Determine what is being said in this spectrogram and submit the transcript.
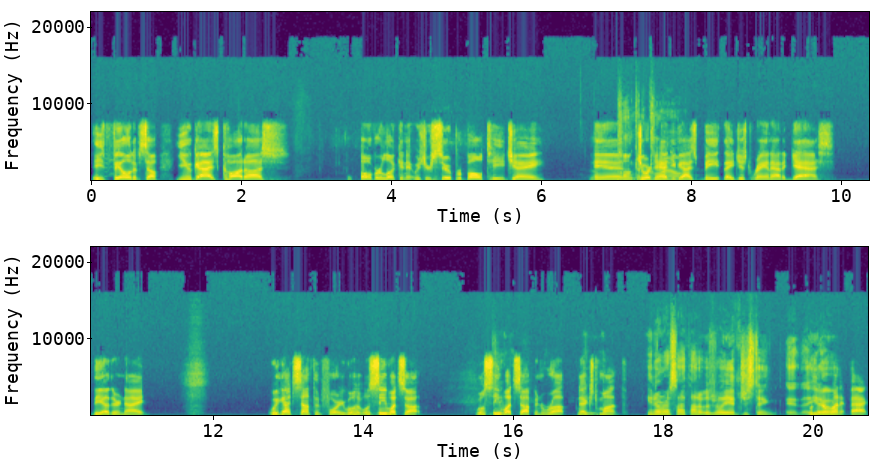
He's feeling himself. You guys caught us overlooking it was your Super Bowl, TJ, and punk and a Georgia had you guys beat. They just ran out of gas the other night. We got something for you. We'll, we'll see what's up. We'll see what's up in Rupp next month. You know, Russell, I thought it was really interesting. uh, We're you gonna know, run it back.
